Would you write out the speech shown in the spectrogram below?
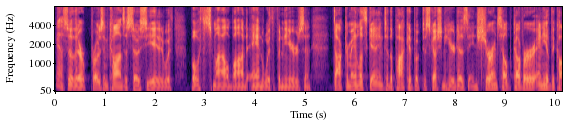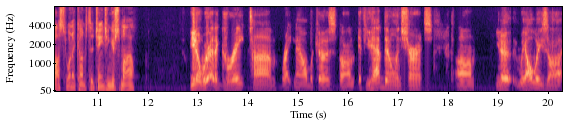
Yeah, so there are pros and cons associated with both Smile Bond and with veneers. And Dr. Mann, let's get into the pocketbook discussion here. Does insurance help cover any of the costs when it comes to changing your smile? You know, we're at a great time right now because um, if you have dental insurance, um, you know, we always uh,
